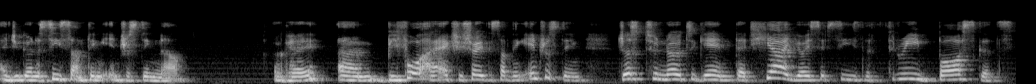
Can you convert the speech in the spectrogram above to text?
And you're going to see something interesting now. Okay? Um, before I actually show you something interesting, just to note again that here Yosef sees the three baskets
